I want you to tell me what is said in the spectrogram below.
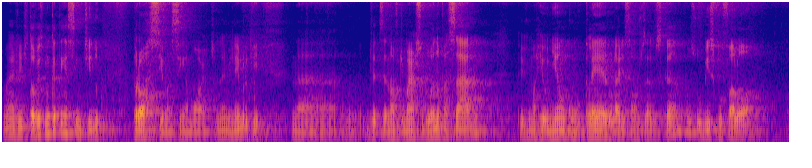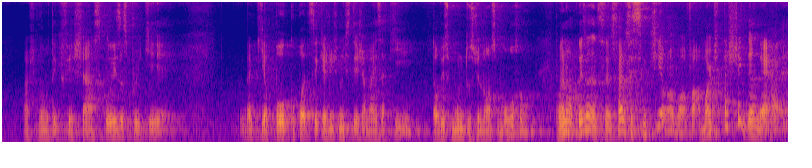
não é? A gente talvez nunca tenha sentido próxima assim a morte. Né? Me lembro que na, no dia 19 de março do ano passado, teve uma reunião com o clero lá de São José dos Campos. O bispo falou: Acho que vamos ter que fechar as coisas porque daqui a pouco pode ser que a gente não esteja mais aqui, talvez muitos de nós morram. Então era uma coisa, sabe, você sentia a morte está chegando, é,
